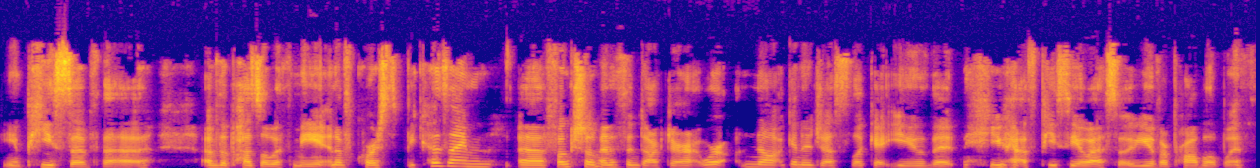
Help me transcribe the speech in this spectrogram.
you know piece of the of the puzzle with me and of course because i'm a functional medicine doctor we're not going to just look at you that you have pcos so you have a problem with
